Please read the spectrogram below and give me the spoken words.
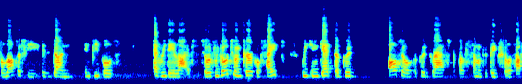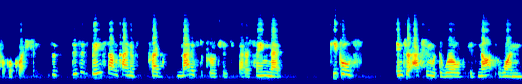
philosophy is done in people's everyday lives. So if we go to empirical sites, we can get a good, also a good grasp of some of the big philosophical questions. So this is based on kind of pragmatist approaches that are saying that people's interaction with the world is not one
